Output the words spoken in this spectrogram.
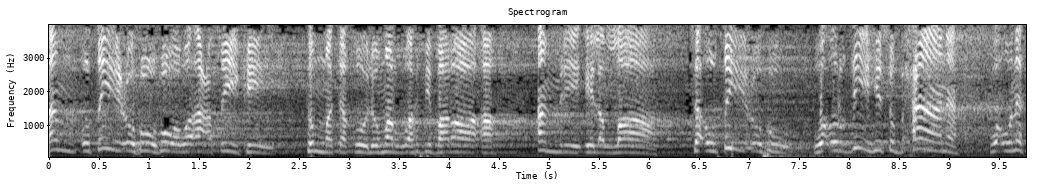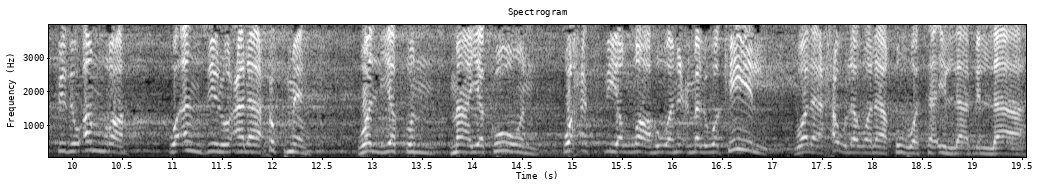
أم أطيعه هو وأعصيك؟ ثم تقول مروة ببراءة أمري إلى الله سأطيعه وأرضيه سبحانه وأنفذ أمره وأنزل على حكمه. وليكن ما يكون وحسبي الله ونعم الوكيل ولا حول ولا قوة إلا بالله.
